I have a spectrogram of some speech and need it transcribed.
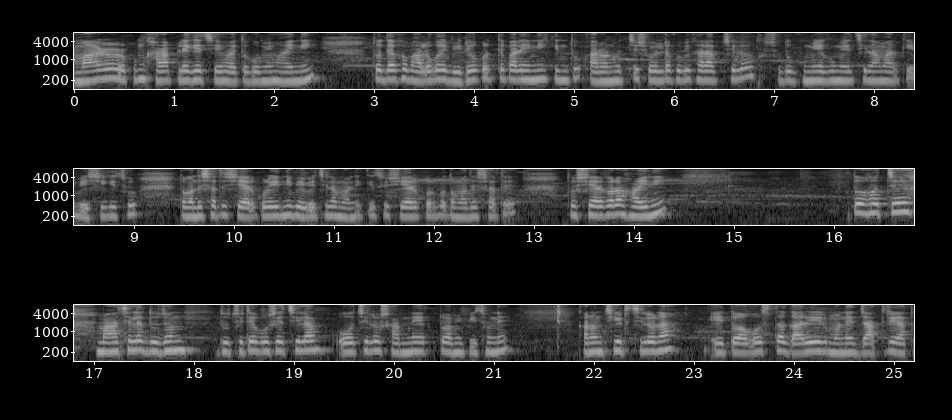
আমারও ওরকম খারাপ লেগেছে, হয়তো বমি হয়নি। তো দেখো, ভালো করে ভিডিও করতে পারিনি, কিন্তু কারণ হচ্ছে শরীরটা খুবই খারাপ ছিল। শুধু ঘুমিয়ে ঘুমিয়েছিলাম আর কি, বেশি কিছু তোমাদের সাথে শেয়ার করেইনি ভেবেছিলাম অনেক কিছু শেয়ার করব তোমাদের সাথে। তো শেয়ার করা হয়নি। তো হচ্ছে মা ছেলে দুজন দু ছিটে বসেছিলাম, ও ছিল সামনে একটু, আমি পিছনে। কারণ ছিট ছিল না। এই তো অবস্থা, গাড়ির মানে যাত্রীর এত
